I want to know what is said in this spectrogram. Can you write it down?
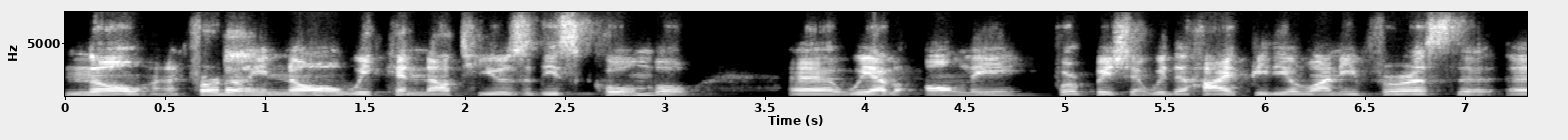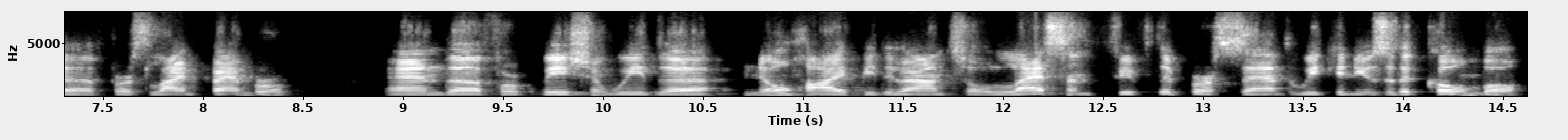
No, unfortunately, no, we cannot use this combo. Uh, we have only for patient with a high PD-L1 in first uh, first line pembro, and uh, for patient with uh, no high PD-L1, so less than 50%, we can use the combo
